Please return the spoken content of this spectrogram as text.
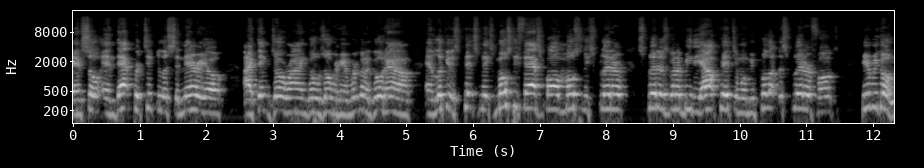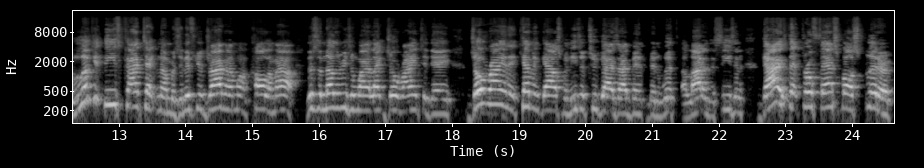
And so, in that particular scenario, I think Joe Ryan goes over here, and we're going to go down and look at his pitch mix. Mostly fastball, mostly splitter. Splitter is going to be the out pitch. And when we pull up the splitter, folks, here we go. Look at these contact numbers. And if you're driving, I'm going to call them out. This is another reason why I like Joe Ryan today. Joe Ryan and Kevin Gausman, these are two guys I've been, been with a lot of the season. Guys that throw fastball splitter,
